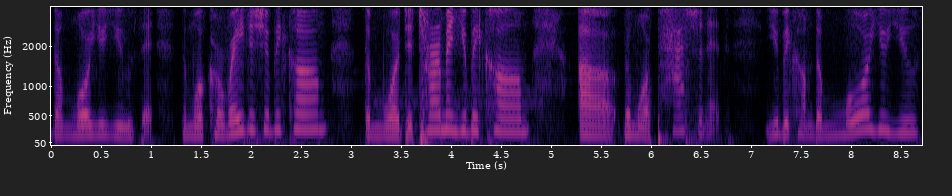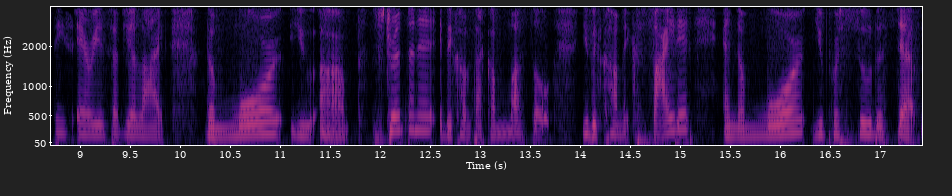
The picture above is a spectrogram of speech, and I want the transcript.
the more you use it. The more courageous you become, the more determined you become, uh, the more passionate you become. The more you use these areas of your life, the more you um, strengthen it. It becomes like a muscle. You become excited, and the more you pursue the steps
